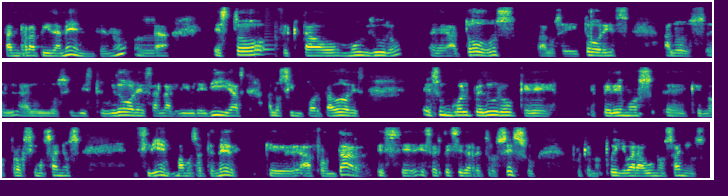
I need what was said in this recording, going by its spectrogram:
tan rápidamente. ¿no? Esto ha afectado muy duro eh, a todos, a los editores, a los, distribuidores, a las librerías, a los importadores. Es un golpe duro que esperemos eh, que en los próximos años si bien vamos a tener que afrontar ese, esa especie de retroceso, porque nos puede llevar a unos años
